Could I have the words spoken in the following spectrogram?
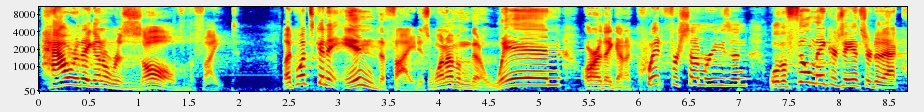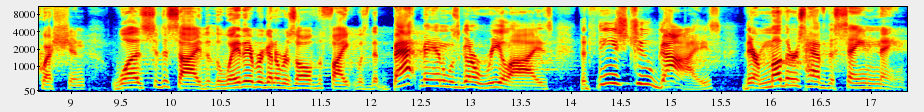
How are they going to resolve the fight? Like, what's going to end the fight? Is one of them going to win, or are they going to quit for some reason? Well, the filmmakers' answer to that question was to decide that the way they were going to resolve the fight was that Batman was going to realize that these two guys, their mothers have the same name.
